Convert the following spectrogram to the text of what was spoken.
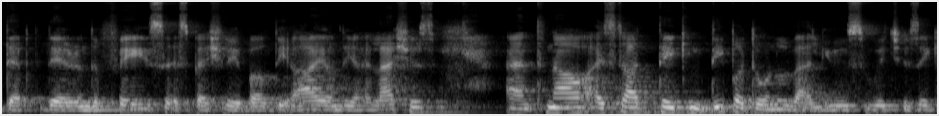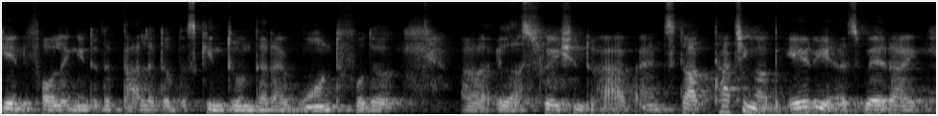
depth there in the face especially above the eye on the eyelashes and now I start taking deeper tonal values which is again falling into the palette of the skin tone that I want for the uh, illustration to have and start touching up areas where I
